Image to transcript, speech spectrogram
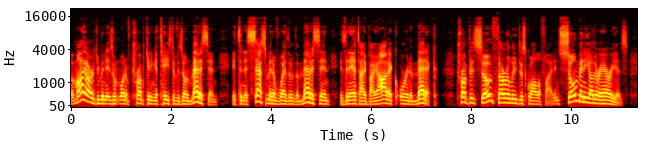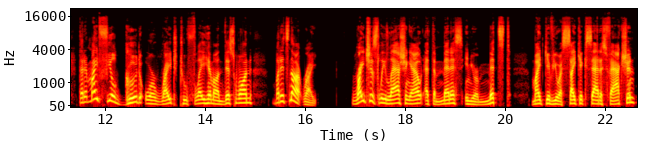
But my argument isn't one of Trump getting a taste of his own medicine. It's an assessment of whether the medicine is an antibiotic or an emetic. Trump is so thoroughly disqualified in so many other areas that it might feel good or right to flay him on this one, but it's not right. Righteously lashing out at the menace in your midst might give you a psychic satisfaction,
